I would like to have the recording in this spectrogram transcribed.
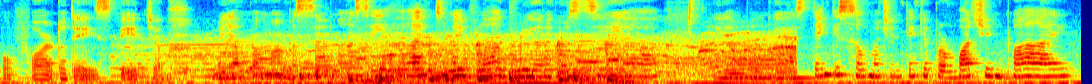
po for today's video. Ayan pa mga kasama. Say hi to my vlog, Brianna Garcia. Ayan po guys. Thank you so much and thank you for watching. Bye!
